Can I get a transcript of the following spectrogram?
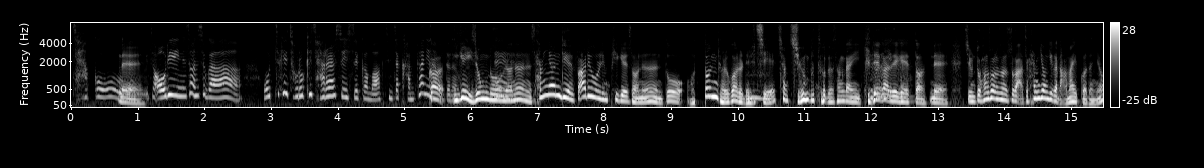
작고 네. 어린 선수가 어떻게 저렇게 잘할 수 있을까 막 진짜 감탄이 그러니까 나오더라고요. 이게 이 정도면은 3년 뒤에 파리 올림픽에서는 또 어떤 결과를 낼지 참 지금부터도 상당히 기대가 음. 그러니까요. 되게 했던 네. 지금 또 황선우 선수가 아직 한 경기가 남아 있거든요.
